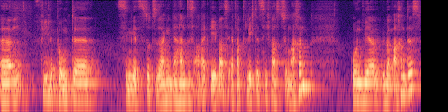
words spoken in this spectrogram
Ähm, viele Punkte sind jetzt sozusagen in der Hand des Arbeitgebers. Er verpflichtet sich, was zu machen und wir überwachen das.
